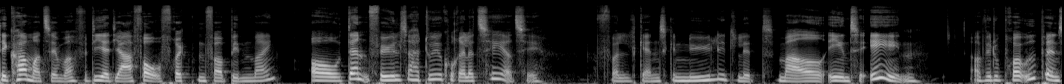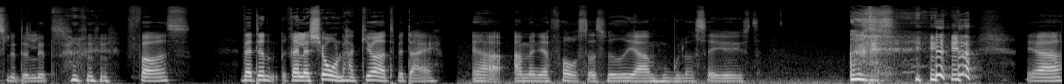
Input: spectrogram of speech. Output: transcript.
det kommer til mig, fordi at jeg får frygten for at binde mig. Ikke? Og den følelse har du jo kunne relatere til for ganske nyligt lidt meget en til en. Og vil du prøve at udpensle det lidt for os? Hvad den relation har gjort ved dig? Ja, men jeg får så sved i armhuler, seriøst. ja,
